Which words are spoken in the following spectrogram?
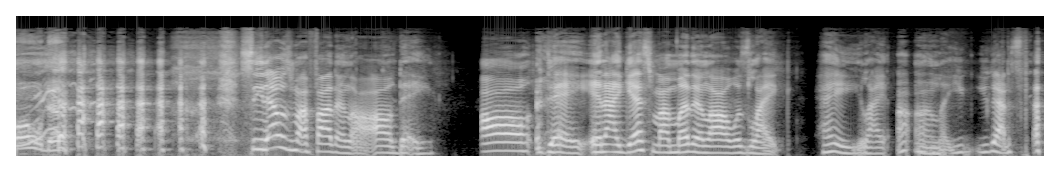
older. See, that was my father in law all day. All day. And I guess my mother in law was like, hey, like, uh uh-uh, mm-hmm. like you you gotta stop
